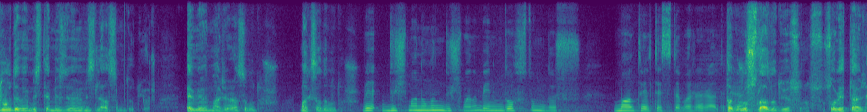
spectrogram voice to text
dur dememiz, temizlememiz lazımdır diyor. Enver'in macerası budur. Maksadı budur. Ve düşmanımın düşmanı benim dostumdur. Mantalitesi de var herhalde. Tabii biraz. Ruslarla diyorsunuz, Sovyetlerle.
